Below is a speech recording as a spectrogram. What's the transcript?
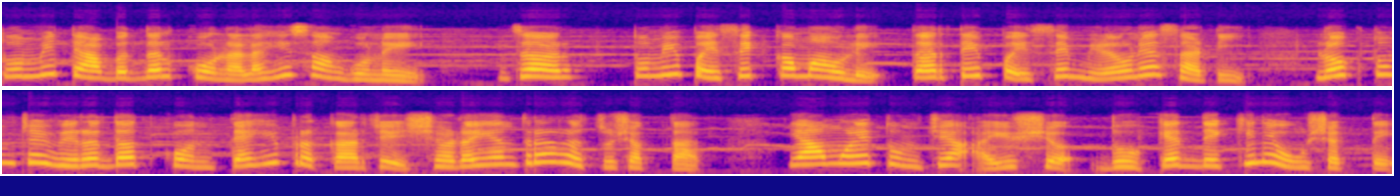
तुम्ही त्याबद्दल कोणालाही सांगू नये. जर तुम्ही पैसे कमावले तर ते पैसे मिळवण्यासाठी लोक तुमच्या विरोधात कोणत्याही प्रकारचे षडयंत्र रचू शकतात. यामुळे तुमचे आयुष्य धोक्यात देखील येऊ शकते.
